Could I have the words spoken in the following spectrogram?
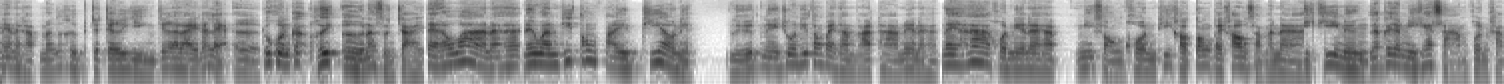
เนี่ยนะครับมันก็คือจะเจอหญิงเจออะไรนั่นแหละเออทุกคนก็เฮ้ยเออน่าสนใจ แต่ถ้าว่านะฮะในวันที่ต้องไปเที่ยวเนี่ย หรือในช่วงที่ต้องไปทำพาร์ทไทม์เนี่ยนะฮะใน 5 คนเนี่ยนะครับมี 2 คนที่เขาต้องไปเข้าสัมมนาอีกที่หนึ่งแล้วก็จะมีแค่ 3 คนครับ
